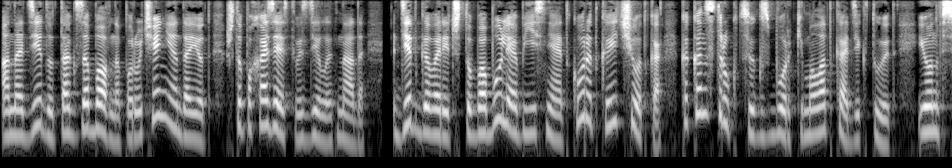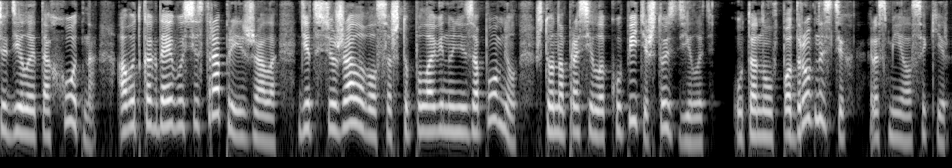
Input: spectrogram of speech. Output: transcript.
она деду так забавно поручение дает, что по хозяйству сделать надо. Дед говорит, что бабуля объясняет коротко и четко, как инструкцию к сборке молотка диктует, и он все делает охотно, а вот когда его сестра приезжала, дед все жаловался, что половину не запомнил, что она просила купить и что сделать? Утонул в подробностях?» – рассмеялся Кир.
